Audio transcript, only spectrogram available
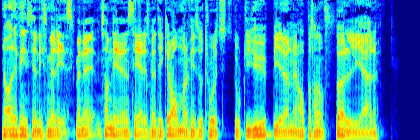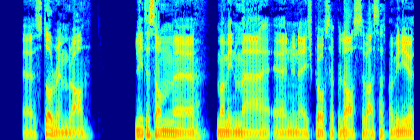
Ja, det finns ju liksom en risk, men det, samtidigt är det en serie som jag tycker om och det finns otroligt stort djup i den. Jag hoppas att de följer eh, storyn bra. Lite som eh, man vill med eh, nu när HBO släpper Us, att man vill ju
